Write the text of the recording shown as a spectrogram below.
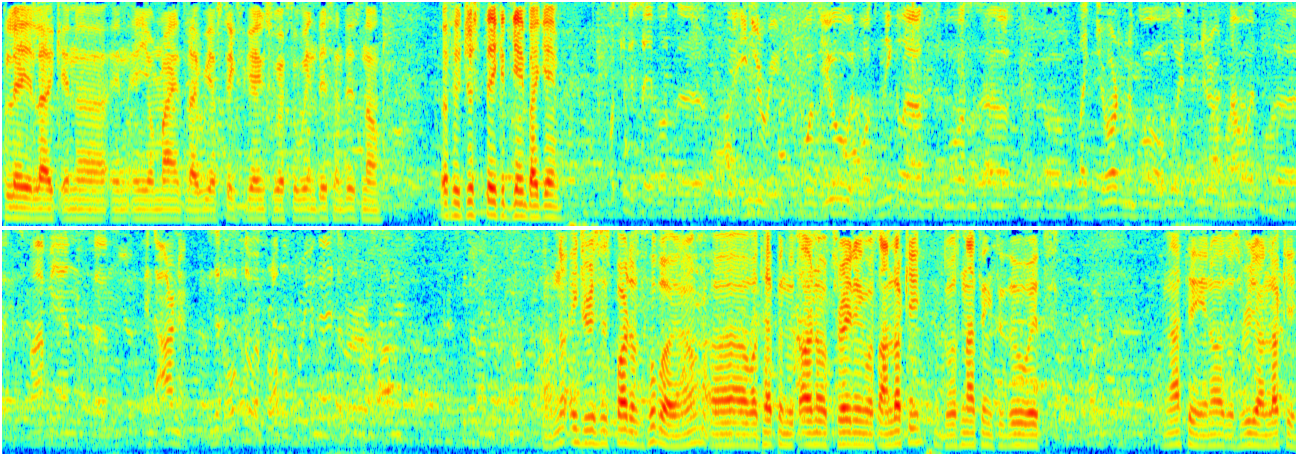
play like in, uh, in in your mind like we have six games, we have to win this and this. now. we have to just take it game by game. What can you say about the, the injuries? It was you, it was Nicolas, it was uh, like Jordan who are always injured. Now it's uh, it's Fabian um, and Arne. Is it also a problem for you guys, or No, injuries is part of the football, you know. Uh, what happened with Arno training was unlucky. It was nothing to do with nothing, you know. It was really unlucky.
